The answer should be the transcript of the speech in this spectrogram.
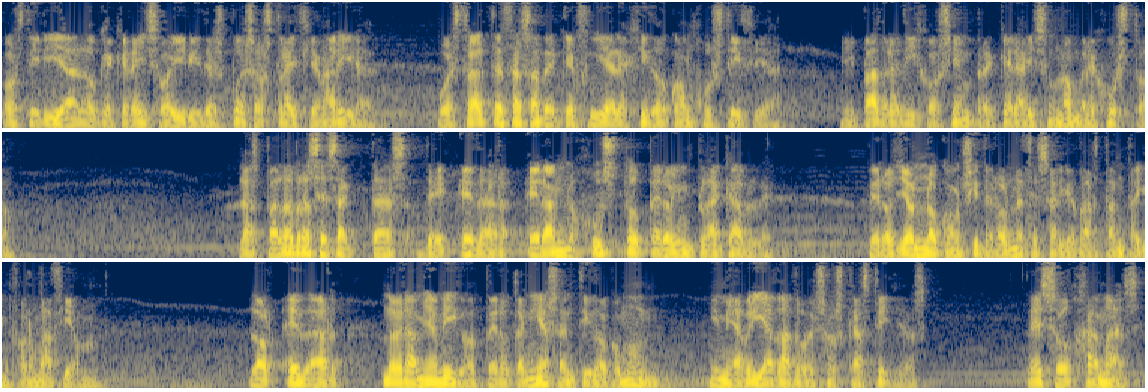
os diría lo que queréis oír y después os traicionaría. Vuestra Alteza sabe que fui elegido con justicia. Mi padre dijo siempre que erais un hombre justo. Las palabras exactas de Eddard eran justo pero implacable, pero John no consideró necesario dar tanta información. Lord Eddard no era mi amigo, pero tenía sentido común, y me habría dado esos castillos. Eso jamás.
